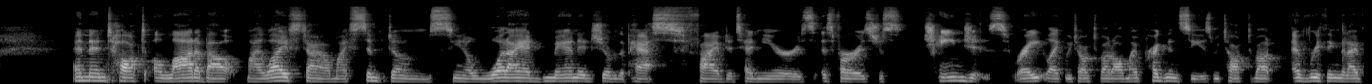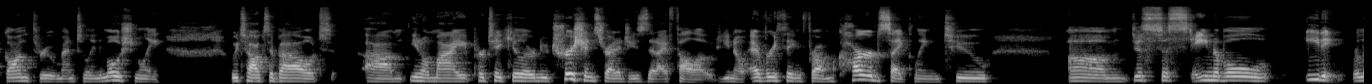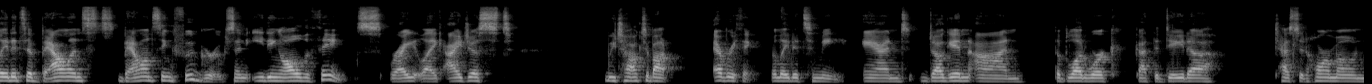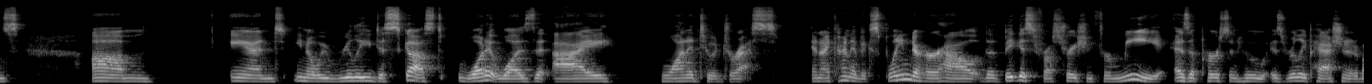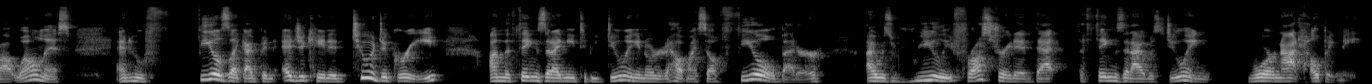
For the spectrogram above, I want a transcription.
and then talked a lot about my lifestyle, my symptoms, you know, what I had managed over the past five to 10 years as far as just changes, right? Like we talked about all my pregnancies, we talked about everything that I've gone through mentally and emotionally. We talked about um, you know my particular nutrition strategies that I followed. You know everything from carb cycling to um, just sustainable eating related to balanced balancing food groups and eating all the things right like i just we talked about everything related to me and dug in on the blood work got the data tested hormones um and you know we really discussed what it was that i wanted to address and i kind of explained to her how the biggest frustration for me as a person who is really passionate about wellness and who f- feels like i've been educated to a degree on the things that i need to be doing in order to help myself feel better i was really frustrated that the things that i was doing were not helping me.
